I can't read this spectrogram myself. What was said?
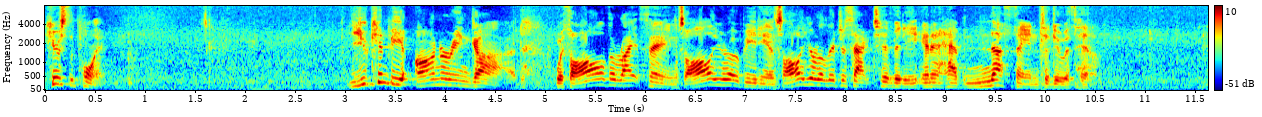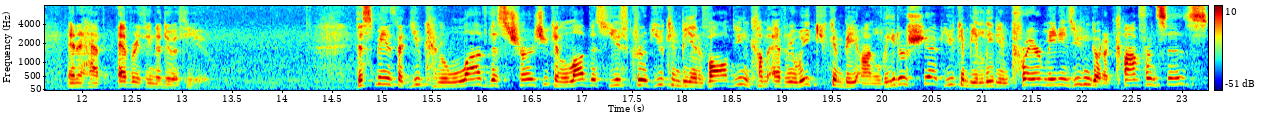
Here's the point you can be honoring God with all the right things, all your obedience, all your religious activity, and it have nothing to do with Him. And it have everything to do with you. This means that you can love this church, you can love this youth group, you can be involved, you can come every week, you can be on leadership, you can be leading prayer meetings, you can go to conferences,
